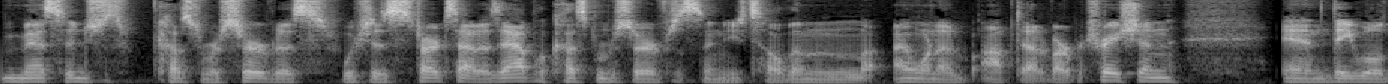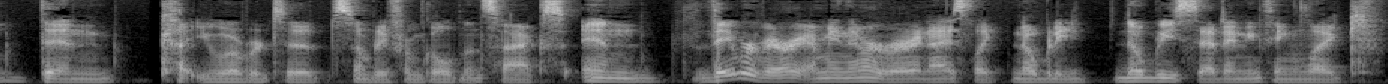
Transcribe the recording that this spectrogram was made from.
message customer service, which is starts out as Apple customer service, and you tell them I want to opt out of arbitration, and they will then cut you over to somebody from Goldman Sachs. And they were very, I mean, they were very nice. Like nobody, nobody said anything like,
